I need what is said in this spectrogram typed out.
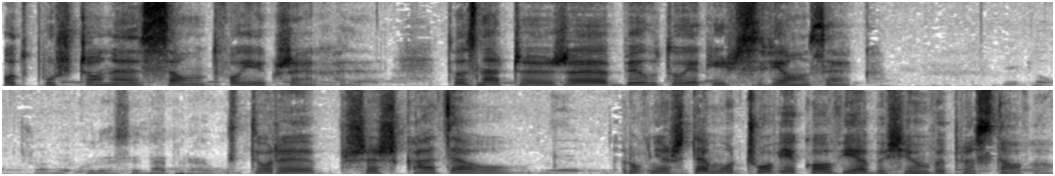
odpuszczone są twoje grzechy. To znaczy, że był tu jakiś związek, który przeszkadzał również temu człowiekowi, aby się wyprostował.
